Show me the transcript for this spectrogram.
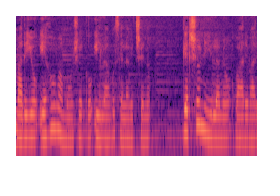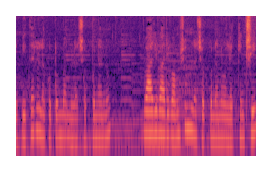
మరియు యహోవ మోషకు ఇలాగు సెలవిచ్చెను. గెర్షోనీయులను వారి వారి పితరుల కుటుంబముల చొప్పునను వారి వారి వంశముల చొప్పునను లెక్కించి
